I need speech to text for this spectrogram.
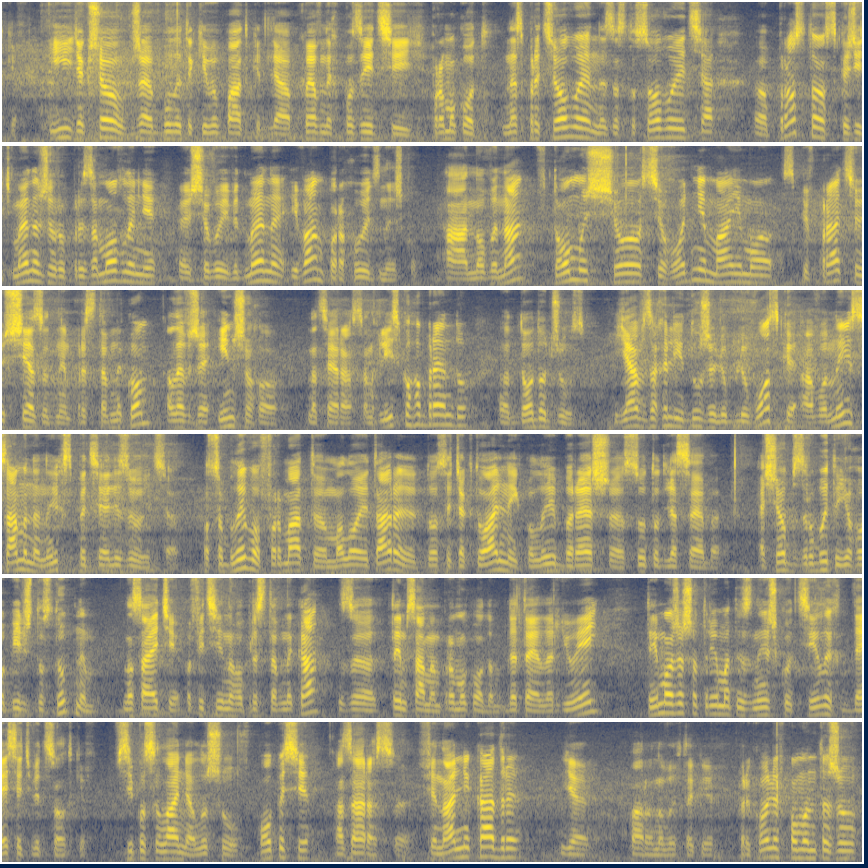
І якщо вже були такі випадки для певних позицій, промокод не спрацьовує, не застосовується. е, Просто скажіть менеджеру при замовленні, е, що ви від мене, і вам порахують знижку. А новина в тому, що сьогодні маємо співпрацю ще з одним представником, але вже іншого на цей раз англійського бренду Dodo Juice. Я взагалі дуже люблю воски, а вони саме на них спеціалізуються. Особливо формат е, малої тари досить актуальний, коли береш е, суто для себе. А щоб зробити його більш доступним, на сайті офіційного представника з тим самим промокодом DetailerUA ти можеш отримати знижку цілих 10%. Всі посилання лишу в описі, а зараз е, фінальні кадри. Є пару нових таких приколів по монтажу.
